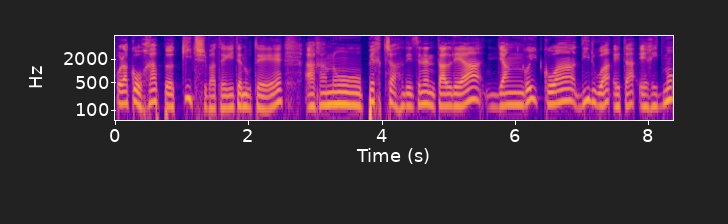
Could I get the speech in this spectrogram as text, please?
Olako rap kitsch bat egiten dute, eh? Arrano pertsa deitzenen taldea, jangoikoa, dirua eta erritmo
